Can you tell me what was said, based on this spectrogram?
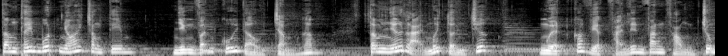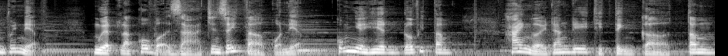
Tâm thấy bút nhói trong tim, nhưng vẫn cúi đầu trầm ngâm. Tâm nhớ lại mới tuần trước, Nguyệt có việc phải lên văn phòng chung với Niệm. Nguyệt là cô vợ giả trên giấy tờ của Niệm, cũng như Hiên đối với Tâm. Hai người đang đi thì tình cờ Tâm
